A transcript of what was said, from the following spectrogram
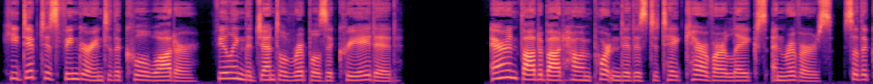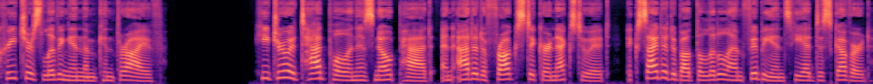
He dipped his finger into the cool water, feeling the gentle ripples it created. Aaron thought about how important it is to take care of our lakes and rivers so the creatures living in them can thrive. He drew a tadpole in his notepad and added a frog sticker next to it, excited about the little amphibians he had discovered.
